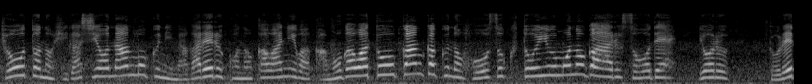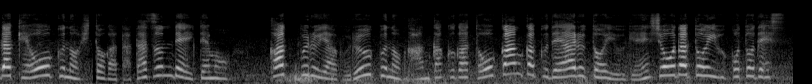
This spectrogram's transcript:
京都の東を南北に流れるこの川には鴨川等間隔の法則というものがあるそうで夜どれだけ多くの人が佇んでいてもカップルやグループの間隔が等間隔であるという現象だということです。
